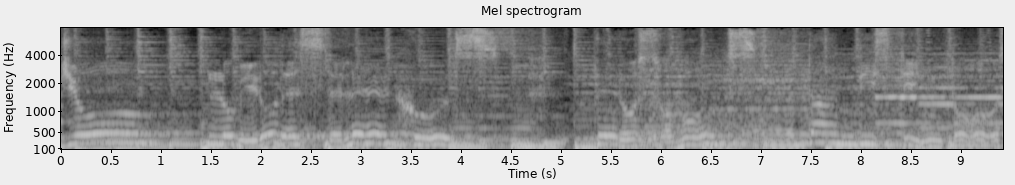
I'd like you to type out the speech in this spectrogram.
Yo lo miro desde lejos, pero somos tan distintos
